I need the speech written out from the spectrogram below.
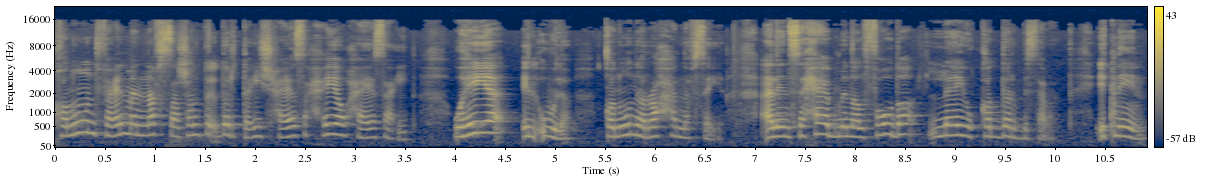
قانون في علم النفس عشان تقدر تعيش حياة صحية وحياة سعيدة وهي الأولى قانون الراحة النفسية. الانسحاب من الفوضى لا يقدر بسبب. اتنين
